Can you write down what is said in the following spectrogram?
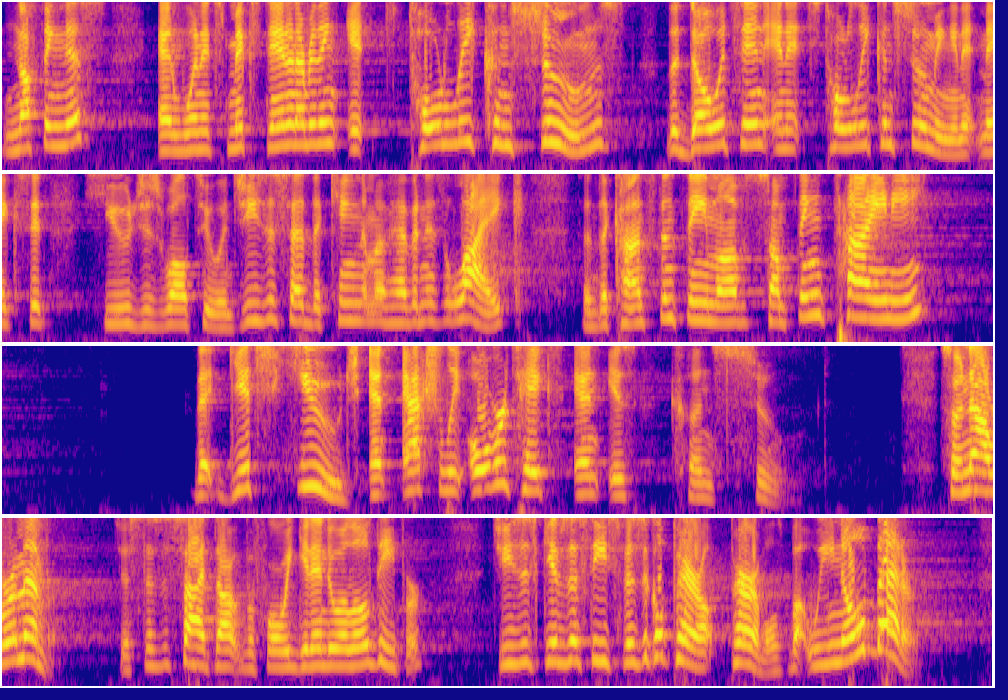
nothingness. And when it's mixed in and everything, it totally consumes the dough it's in and it's totally consuming and it makes it huge as well too. And Jesus said the kingdom of heaven is like the constant theme of something tiny that gets huge and actually overtakes and is consumed. So now remember, just as a side thought before we get into a little deeper, Jesus gives us these physical par- parables, but we know better.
